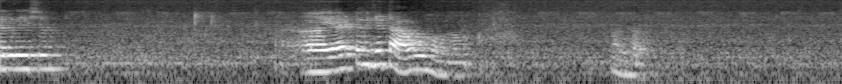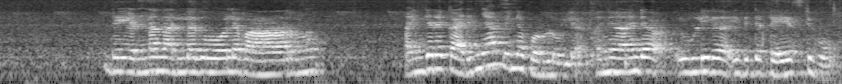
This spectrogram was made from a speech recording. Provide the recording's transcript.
ഏകദേശം ഏട്ട് മിനിറ്റ് ആവും തോന്നുന്നു. എണ്ണ നല്ലതുപോലെ വാർന്ന് ഭയങ്കര കരിഞ്ഞാൽ പിന്നെ കൊള്ളൂല. അതിന് അതിന്റെ ഉള്ളിൽ ഇതിന്റെ ടേസ്റ്റ് പോകും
